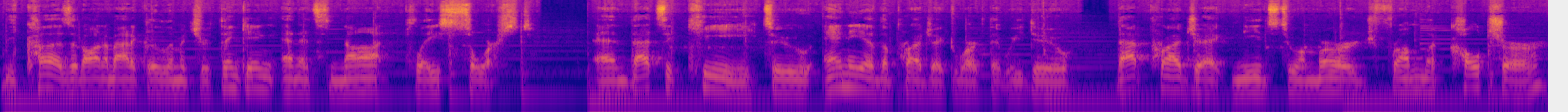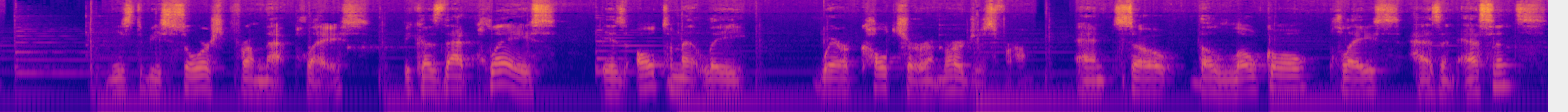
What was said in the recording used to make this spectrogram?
because it automatically limits your thinking and it's not place sourced. And that's a key to any of the project work that we do. That project needs to emerge from the culture, needs to be sourced from that place, because that place is ultimately where culture emerges from. And so the local place has an essence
